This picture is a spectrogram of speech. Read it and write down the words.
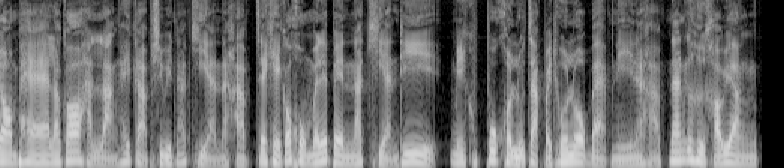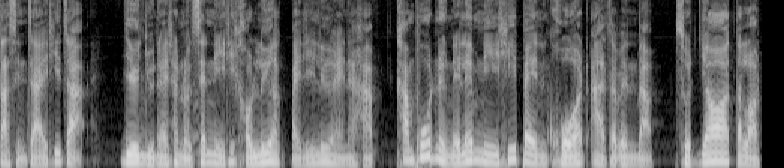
ยอมแพ้แล้วก็หันหลังให้กับชีวิตนักเขียนนะครับ JK ก็คงไม่ได้เป็นนักเขียนที่มีผู้คนรู้จักไปทั่วโลกแบบนี้นะครับ นั่นก็คือเขายังตัดสินใจที่จะ ยืนอยู่ในถนนเส้นนี้ที่เขาเลือกไปเรื่อยๆนะครับคำพูดหนึ่งในเล่มนี้ที่เป็นโค้ดอาจจะเป็นแบบสุดยอดตลอด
